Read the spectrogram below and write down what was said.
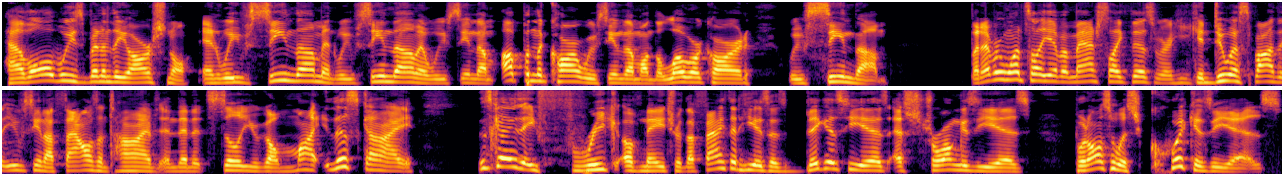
have always been in the arsenal. And we've seen them and we've seen them and we've seen them up in the card. We've seen them on the lower card. We've seen them. But every once in a while, you have a match like this where he can do a spot that you've seen a thousand times, and then it's still you go, my this guy, this guy is a freak of nature. The fact that he is as big as he is, as strong as he is, but also as quick as he is,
